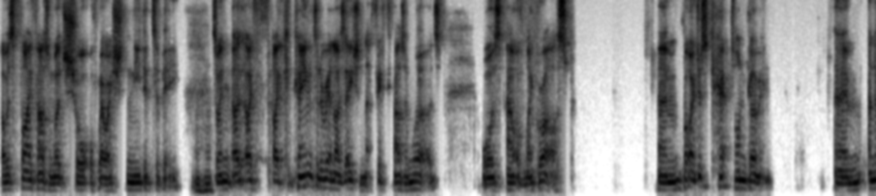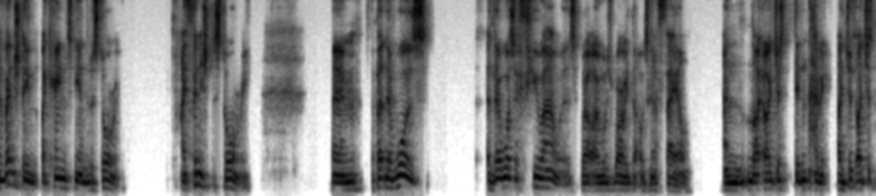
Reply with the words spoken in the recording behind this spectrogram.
I was 5,000 words short of where I needed to be. Mm-hmm. So I, I, I, came to the realization that 50,000 words was out of my grasp. Um, but I just kept on going. Um, and eventually I came to the end of the story. I finished the story um, but there was there was a few hours where I was worried that I was going to fail, and like I just didn't have it. I just, I just,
